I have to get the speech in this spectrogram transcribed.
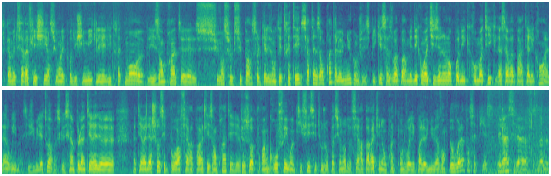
Qui permet de faire réfléchir suivant les produits chimiques, les, traitements, euh, les empreintes, euh, suivant sur le support sur lequel elles ont été traitées. Certaines empreintes à l'œil nu, comme je vous expliqué, ça se voit pas. Mais dès qu'on va utiliser une lampe chromatique, là ça va apparaître à l'écran et là oui, bah, c'est jubilatoire parce que c'est un peu l'intérêt de, l'intérêt de la chose, c'est de pouvoir faire apparaître les empreintes et que ce soit pour un gros fait ou un petit fait, c'est toujours passionnant de faire apparaître une empreinte qu'on ne voyait pas à l'œil nu avant. Donc voilà pour cette pièce. Et là c'est la, le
